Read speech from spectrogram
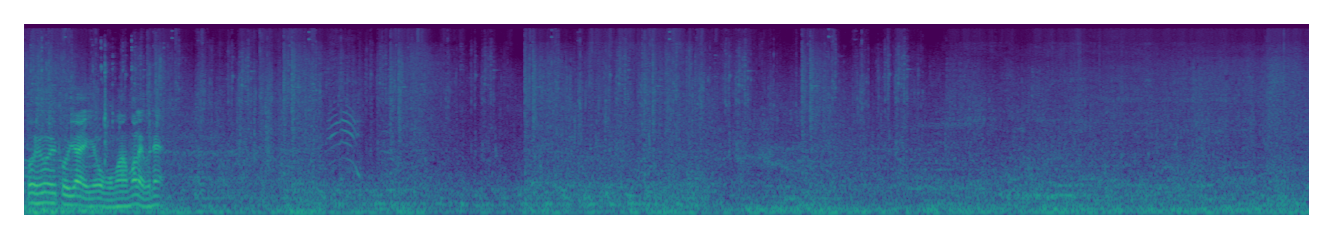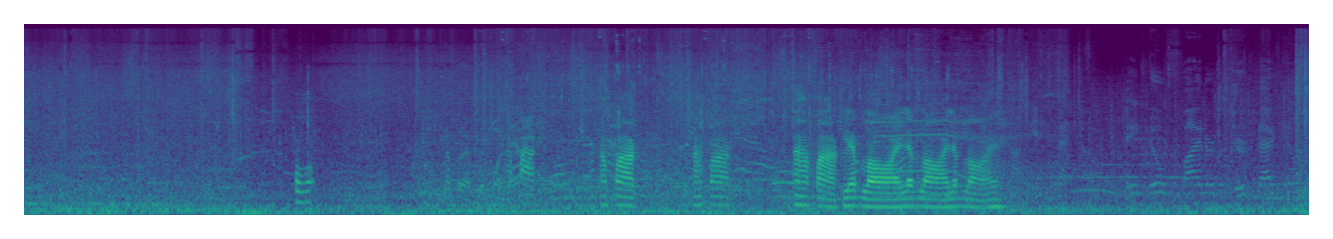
เฮ้ยเฮ้ยตัวใหญ่โอ้โหมาเมื่อไหร่วะเนี่ย โอ้ระเบิดผมหมดอาแล้วปากอาปากอาปากอาปากเรียบร้อย เรียบร้อย เรียบร้อย Ain't no finer dirtbag killing.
